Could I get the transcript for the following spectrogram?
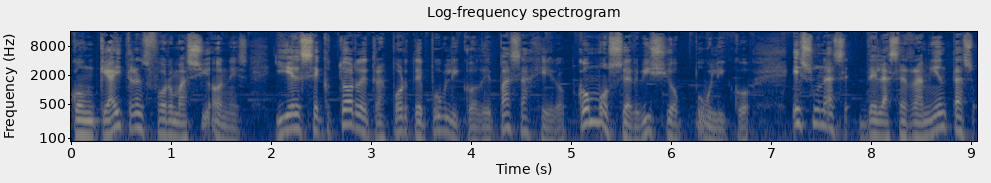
con que hay transformaciones y el sector de transporte público de pasajeros como servicio público es una de las herramientas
